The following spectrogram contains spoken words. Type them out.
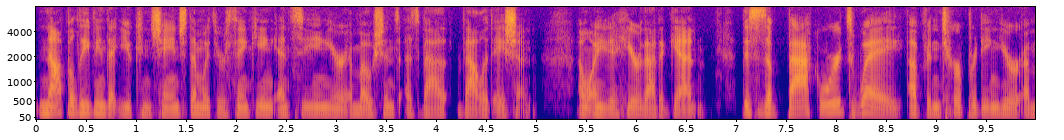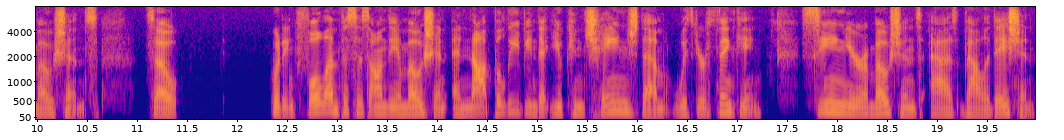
not believing that you can change them with your thinking and seeing your emotions as va- validation. I want you to hear that again. This is a backwards way of interpreting your emotions. So, putting full emphasis on the emotion and not believing that you can change them with your thinking, seeing your emotions as validation.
